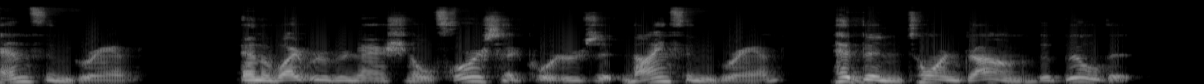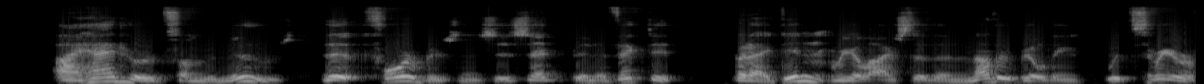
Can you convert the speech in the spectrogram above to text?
10th and Grand and the White River National Forest headquarters at 9th and Grand had been torn down to build it. I had heard from the news that four businesses had been evicted, but I didn't realize that another building with three or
